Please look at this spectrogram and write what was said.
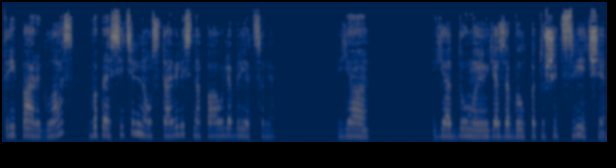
Три пары глаз вопросительно уставились на Пауля Брецеля. «Я... я думаю, я забыл потушить свечи,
